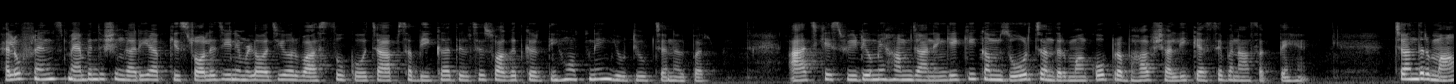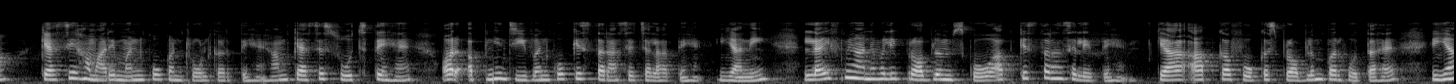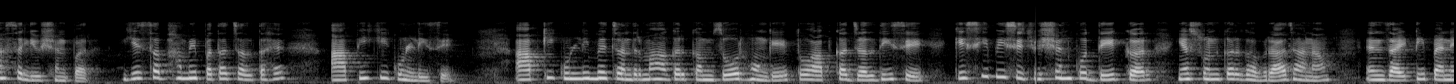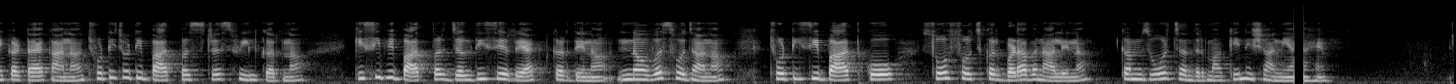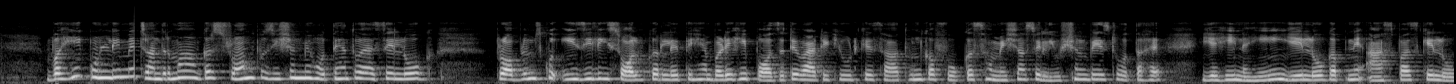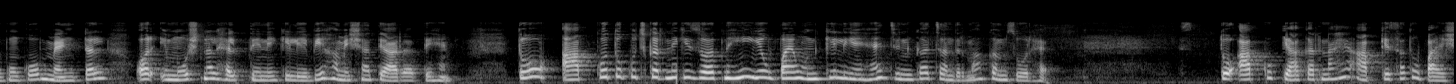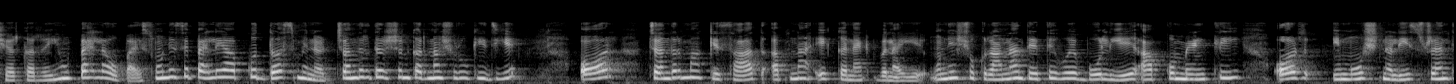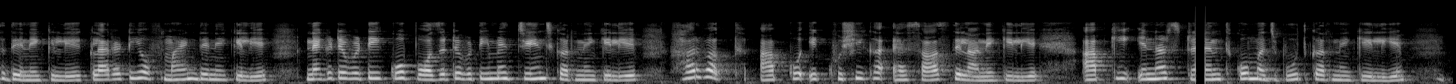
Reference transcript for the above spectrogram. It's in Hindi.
हेलो फ्रेंड्स मैं बिंदु शिंगारी आपकी एस्ट्रोलॉजी न्यूमरोलॉजी और वास्तु कोच आप सभी का दिल से स्वागत करती हूँ अपने यूट्यूब चैनल पर। आज के इस वीडियो में हम जानेंगे कि कमज़ोर चंद्रमा को प्रभावशाली कैसे बना सकते हैं। चंद्रमा कैसे हमारे मन को कंट्रोल करते हैं, हम कैसे सोचते हैं और अपने जीवन को किस तरह से चलाते हैं, यानी लाइफ में आने वाली प्रॉब्लम्स को आप किस तरह से लेते हैं। क्या आपका फोकस प्रॉब्लम पर होता है या सल्यूशन पर? ये सब हमें पता चलता है आप ही की कुंडली से। आपकी कुंडली में चंद्रमा अगर कमज़ोर होंगे तो आपका जल्दी से किसी भी सिचुएशन को देखकर या सुनकर घबरा जाना एनजाइटी पैनिक अटैक आना छोटी छोटी बात पर स्ट्रेस फील करना, किसी भी बात पर जल्दी से रिएक्ट कर देना नर्वस हो जाना छोटी सी बात को सोच सोच कर बड़ा बना लेना कमज़ोर चंद्रमा की निशानियाँ हैं। वहीं कुंडली में चंद्रमा अगर स्ट्रॉन्ग पोजीशन में होते हैं तो ऐसे लोग प्रॉब्लम्स को इजीली सॉल्व कर लेते हैं। बड़े ही पॉजिटिव एटीट्यूड के साथ उनका फोकस हमेशा सोल्यूशन बेस्ड होता है। यही नहीं, ये लोग अपने आसपास के लोगों को मेंटल और इमोशनल हेल्प देने के लिए भी हमेशा तैयार रहते हैं। तो आपको तो कुछ करने की ज़रूरत नहीं, ये उपाय उनके लिए हैं जिनका चंद्रमा कमज़ोर है। तो आपको क्या करना है? आपके साथ उपाय शेयर कर रही हूँ। पहला उपाय, सोने से पहले आपको 10 मिनट चंद्र दर्शन करना शुरू कीजिए और चंद्रमा के साथ अपना एक कनेक्ट बनाइए। उन्हें शुक्राना देते हुए बोलिए, आपको मेंटली और इमोशनली स्ट्रेंथ देने के लिए क्लैरिटी ऑफ़ माइंड देने के लिए नेगेटिविटी को पॉजिटिविटी में चेंज करने के लिए, हर वक्त आपको एक खुशी का एहसास दिलाने के लिए, आपकी इनर स्ट्रेंथ को मज़बूत करने के लिए,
